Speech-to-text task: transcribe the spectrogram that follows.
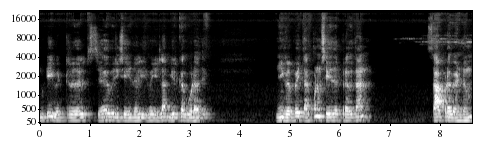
முடி வெட்டுதல் சேவிங் செய்தல் இவை எல்லாம் இருக்கக்கூடாது நீங்கள் போய் தர்ப்பணம் செய்த பிறகுதான் சாப்பிட வேண்டும்.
